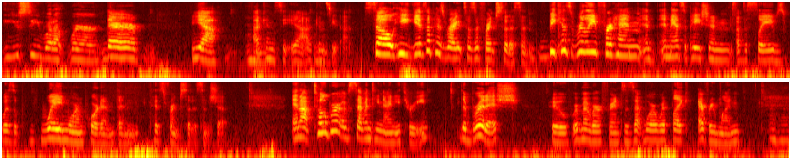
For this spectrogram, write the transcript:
you see what I'm, where They're yeah, I mm-hmm. can see yeah, I can mm-hmm. see that. So he gives up his rights as a French citizen because really for him emancipation of the slaves was way more important than his French citizenship. In October of 1793, the British, who remember France is at war with like everyone, mm-hmm.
